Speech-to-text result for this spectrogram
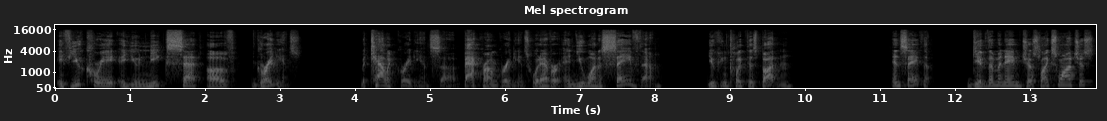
If you create a unique set of gradients, metallic gradients, uh, background gradients, whatever, and you want to save them, you can click this button and save them. Give them a name just like swatches.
